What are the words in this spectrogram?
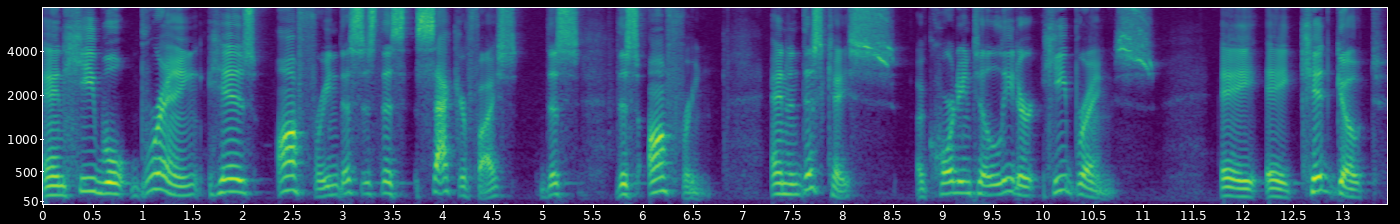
and he will bring his offering. This is this sacrifice, this, this offering. And in this case, according to the leader, he brings a, a kid goat,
